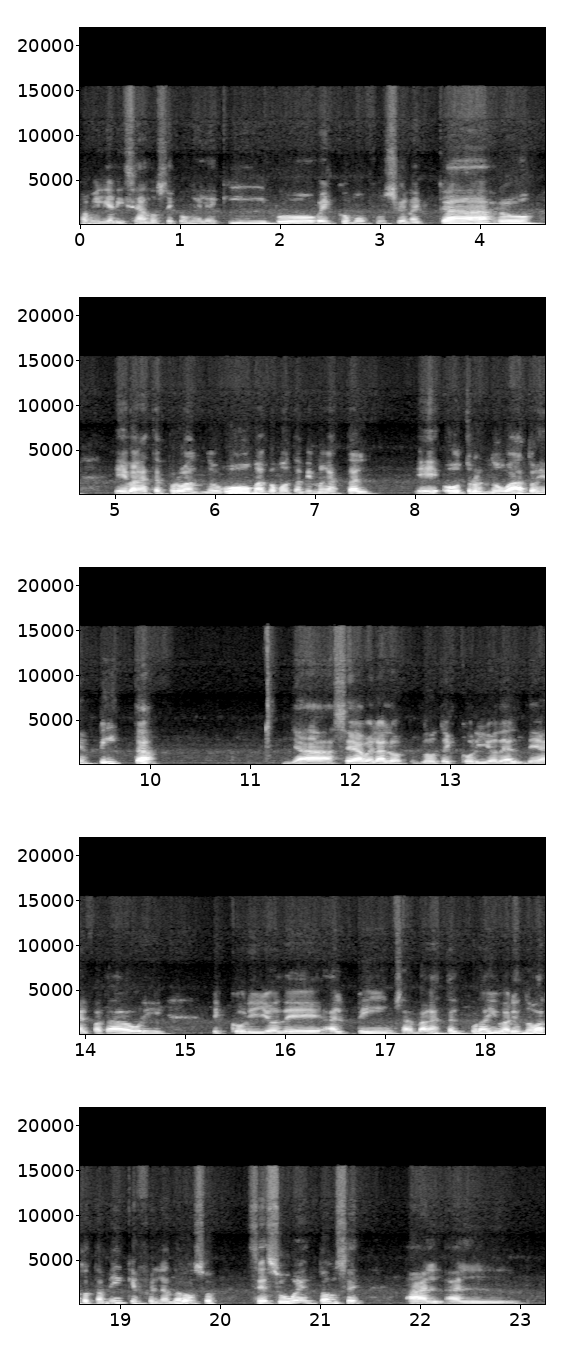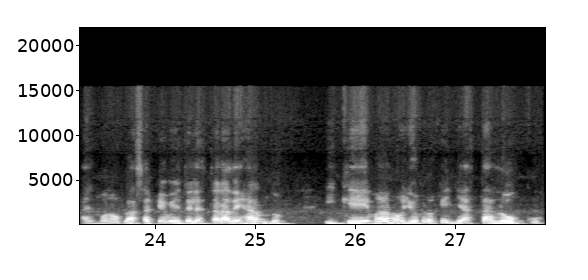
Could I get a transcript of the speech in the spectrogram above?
familiarizándose con el equipo, ver cómo funciona el carro, eh, van a estar probando goma, como también van a estar eh, otros novatos en pista, ya sea ¿verdad? Los, los del corillo de, de Alfa el corillo de Alpine, o sea, van a estar por ahí varios novatos también, que Fernando Alonso se sube entonces al, al, monoplaza que Vete le estará dejando y que, mano, yo creo que ya está loco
